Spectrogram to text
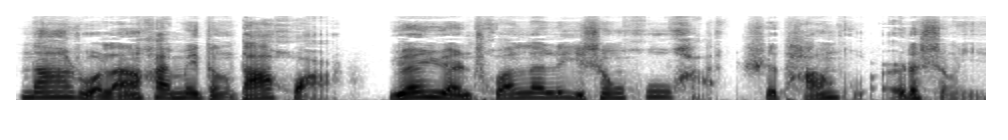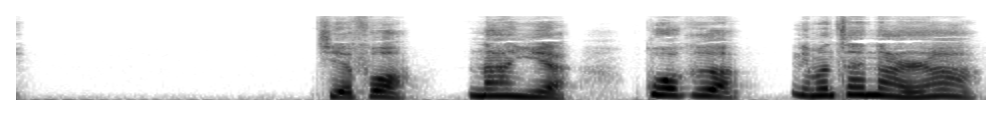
那若兰还没等搭话。远远传来了一声呼喊，是唐果儿的声音：“姐夫、那爷、郭哥，你们在哪儿啊？”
